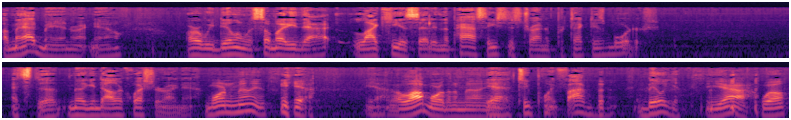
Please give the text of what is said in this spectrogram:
a madman right now? Or are we dealing with somebody that, like he has said in the past, he's just trying to protect his borders? That's the million dollar question right now. More than a million. yeah. Yeah. A lot more than a million. Yeah, 2.5 billion. yeah, well,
